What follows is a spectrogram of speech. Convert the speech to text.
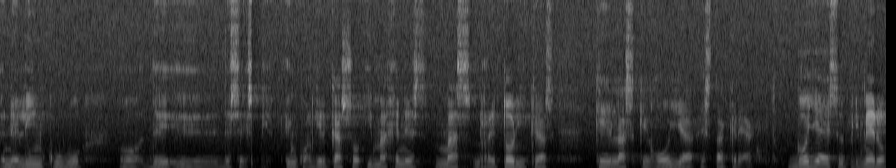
en el incubo de, de Shakespeare. En cualquier caso, imágenes más retóricas que las que Goya está creando. Goya es el primero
